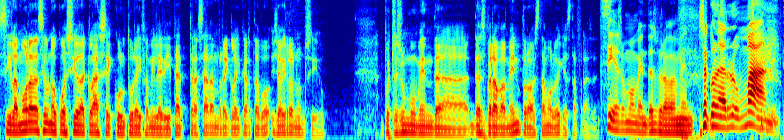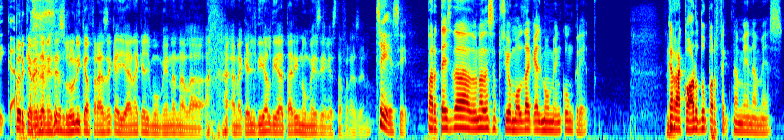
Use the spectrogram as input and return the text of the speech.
si l'amor ha de ser una equació de classe, cultura i familiaritat traçada amb regla i cartabó, jo hi renuncio. Potser és un moment de d'esbravament, però està molt bé aquesta frase. Sí, és un moment d'esbravament. Soc una romàntica. Perquè, a més a més, és l'única frase que hi ha en aquell moment, en, la, en aquell dia, al dietari, només hi ha aquesta frase, no? Sí, sí. Parteix de- d'una decepció molt d'aquell moment concret. Que recordo perfectament, a més.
